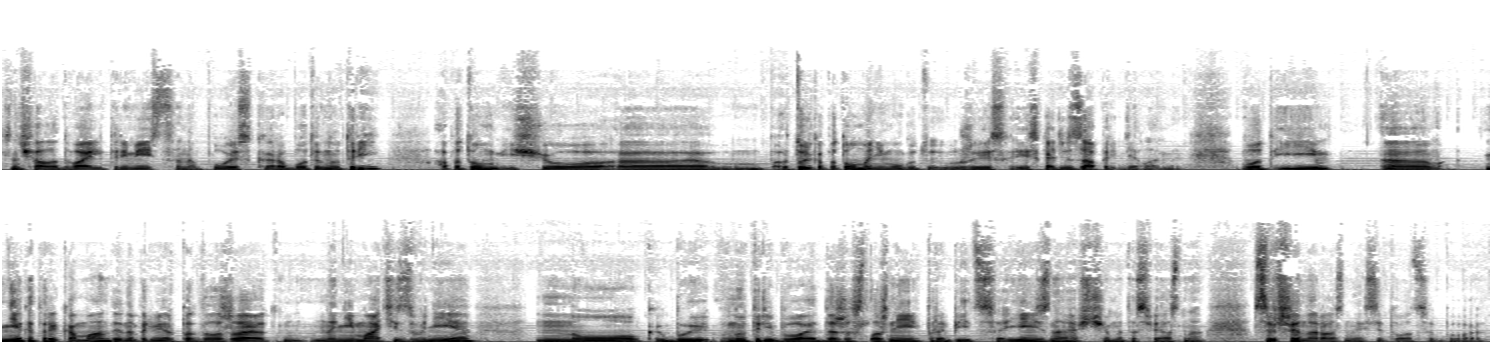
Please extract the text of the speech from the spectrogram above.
сначала два или три месяца на поиск работы внутри, а потом еще, э, только потом они могут уже искать за пределами. Вот, и некоторые команды, например, продолжают нанимать извне, но как бы внутри бывает даже сложнее пробиться. Я не знаю, с чем это связано. Совершенно разные ситуации бывают.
